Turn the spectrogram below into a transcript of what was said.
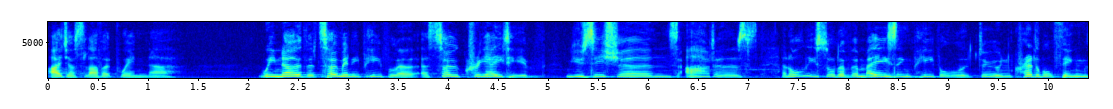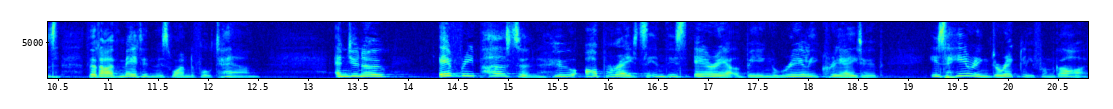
I just love it when uh, we know that so many people are, are so creative musicians, artists, and all these sort of amazing people that do incredible things that I've met in this wonderful town. And you know, every person who operates in this area of being really creative is hearing directly from God.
